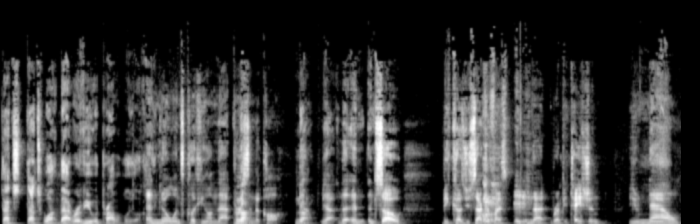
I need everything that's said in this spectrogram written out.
That's that's what that review would probably look like. and no one's clicking on that person to call. Yeah, yeah. The, and and so because you sacrifice that reputation, you now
